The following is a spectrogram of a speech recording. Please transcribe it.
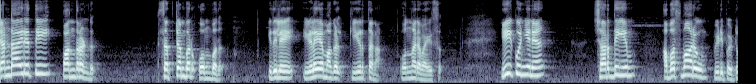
രണ്ടായിരത്തി പന്ത്രണ്ട് സെപ്റ്റംബർ ഒമ്പത് ഇതിലെ ഇളയ മകൾ കീർത്തന ഒന്നര വയസ്സ്. ഈ കുഞ്ഞിന് ഛർദിയും അപസ്മാരവും പിടിപെട്ടു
